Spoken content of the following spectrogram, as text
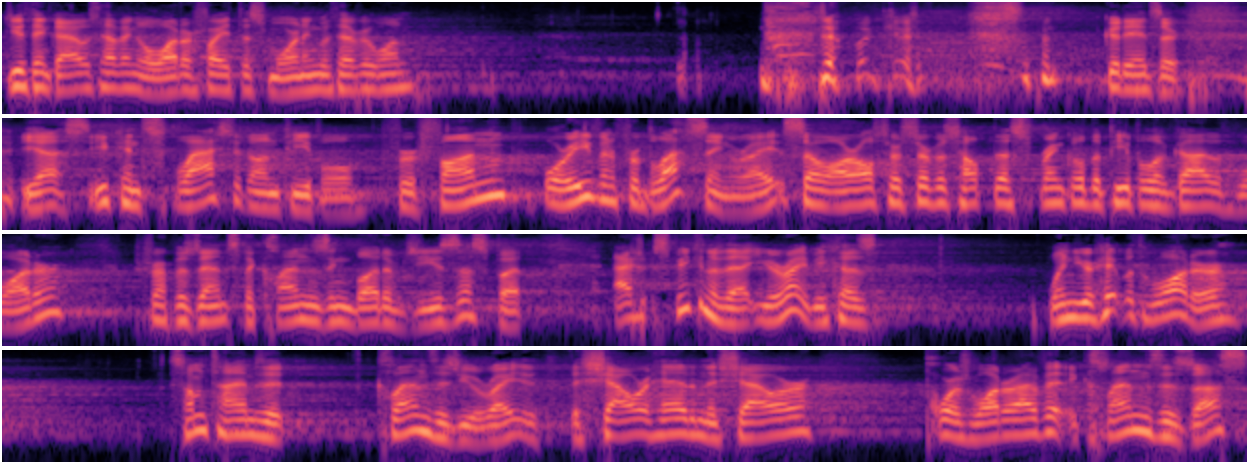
Do you think I was having a water fight this morning with everyone? No, good. good answer. Yes, you can splash it on people for fun or even for blessing, right? So our altar service helped us sprinkle the people of God with water, which represents the cleansing blood of Jesus. But speaking of that, you're right, because when you're hit with water, sometimes it cleanses you, right? The shower head in the shower pours water out of it, it cleanses us.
